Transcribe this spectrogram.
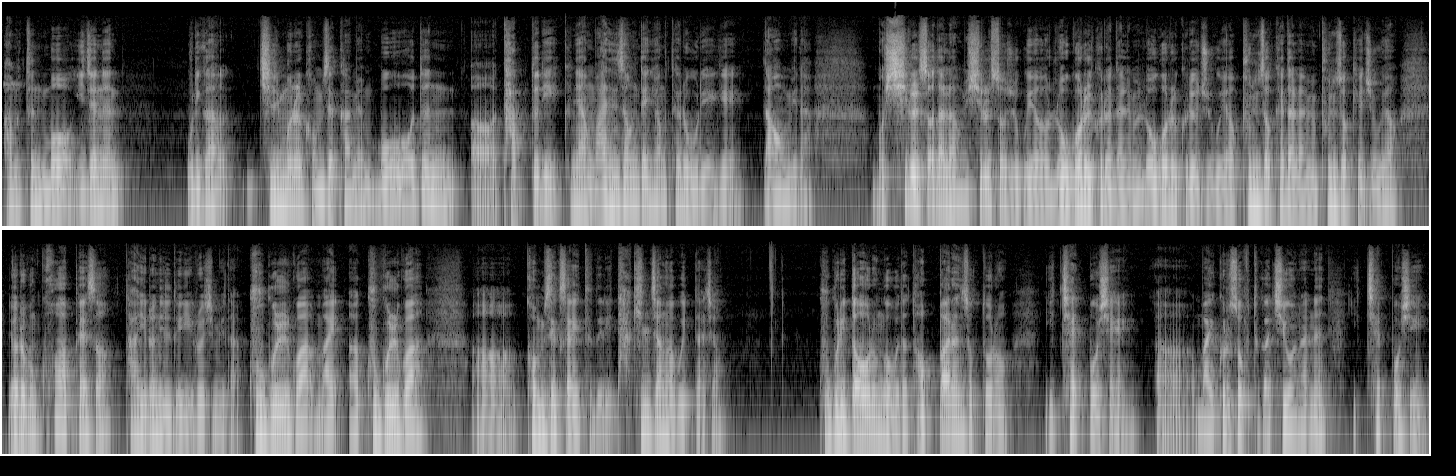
아무튼 뭐 이제는 우리가 질문을 검색하면 모든 어, 답들이 그냥 완성된 형태로 우리에게 나옵니다. 뭐 시를 써달라고 하면 시를 써주고요. 로고를 그려달라면 로고를 그려주고요. 분석해달라면 분석해주고요. 여러분 코앞에서 다 이런 일들이 이루어집니다. 구글과 마이, 아, 구글과 어, 검색 사이트들이 다 긴장하고 있다죠. 구글이 떠오른 것보다 더 빠른 속도로 이 챗봇에 어, 마이크로소프트가 지원하는 이 챗봇이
